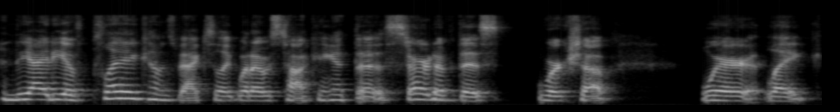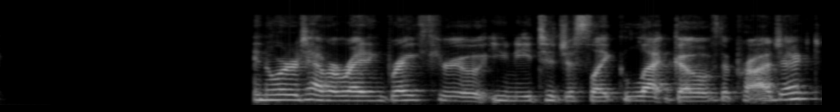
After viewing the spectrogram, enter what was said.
And the idea of play comes back to like what I was talking at the start of this workshop where like in order to have a writing breakthrough, you need to just like let go of the project.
